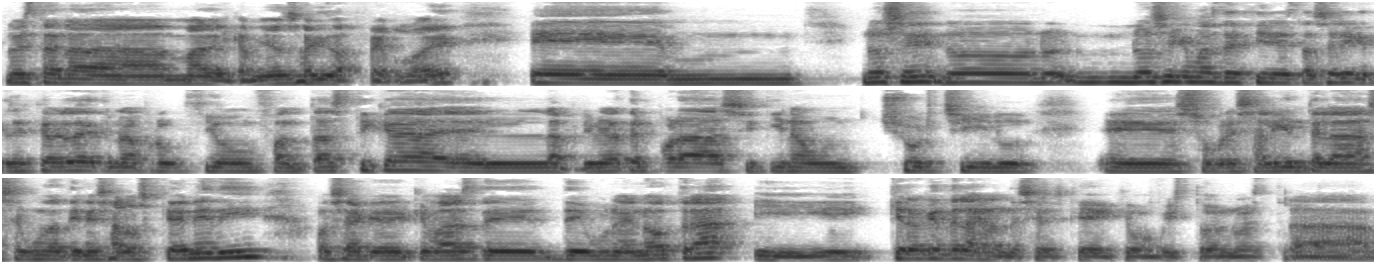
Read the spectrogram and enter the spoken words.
no está nada mal el cambio, han sabido hacerlo. ¿eh? eh no sé, no, no, sé qué más decir de esta serie, que tenéis que verla, que tiene una producción fantástica. la primera temporada sí tiene a un Churchill eh, sobresaliente, la segunda tienes a los Kennedy, o sea que, que vas de, de, una en otra y creo que es de las grandes series que, que hemos visto en, nuestra,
